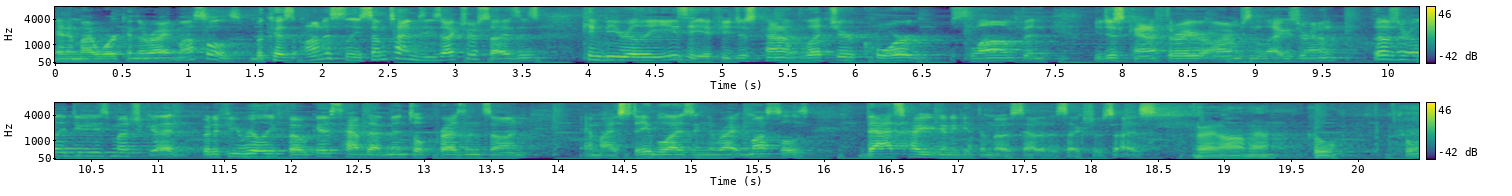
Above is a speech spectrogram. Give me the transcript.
and am I working the right muscles? Because honestly, sometimes these exercises can be really easy if you just kind of let your core slump and you just kind of throw your arms and legs around. Doesn't really do you as much good. But if you really focus, have that mental presence on am I stabilizing the right muscles, that's how you're going to get the most out of this exercise. Right on, man. Cool. Cool.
